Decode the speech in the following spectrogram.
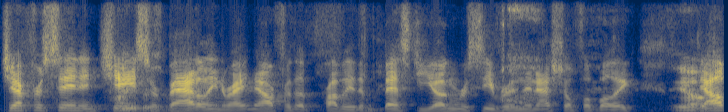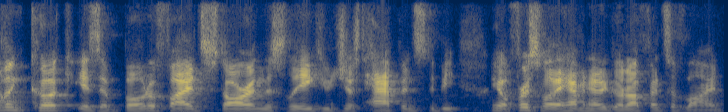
Jefferson and Chase 100%. are battling right now for the probably the best young receiver in the National Football League. Yep. Dalvin Cook is a bona fide star in this league who just happens to be, you know, first of all, they haven't had a good offensive line.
